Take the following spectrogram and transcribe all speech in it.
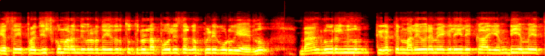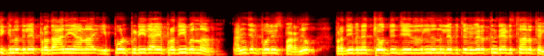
S I Prajeesh Kumar എന്നിവരുടെ നേതൃത്വത്തിലുള്ള പോലീസ് സംഘം പിടികൂടുകയായിരുന്നു. ബാംഗ്ലൂരിൽ നിന്നും കിഴക്കൻ മലയോര മേഖലയിലേക്ക് എം ഡി എം എ എത്തിക്കുന്നതിലെ പ്രധാനിയാണ് ഇപ്പോൾ പിടിയിലായ പ്രദീപ് എന്ന് അഞ്ചൽ പോലീസ് പറഞ്ഞു. പ്രദീപിനെ ചോദ്യം ചെയ്തതിൽ നിന്നും ലഭിച്ച വിവരത്തിന്റെ അടിസ്ഥാനത്തിൽ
